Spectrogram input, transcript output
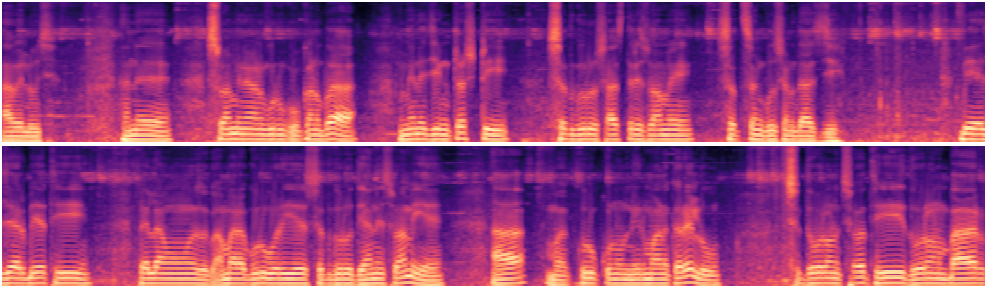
આવેલું છે. અને સ્વામિનારાયણ ગુરુકુળ કણભા, મેનેજિંગ ટ્રસ્ટી સદગુરુ શાસ્ત્રી સ્વામી સત્સંગ ભૂષણદાસજી બે હજાર બેથી પહેલાં હું અમારા ગુરુવરીએ સદગુરુ ધ્યાની સ્વામીએ આ ગુરુકુળનું નિર્માણ કરેલું. ધોરણ છથી ધોરણ બાર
